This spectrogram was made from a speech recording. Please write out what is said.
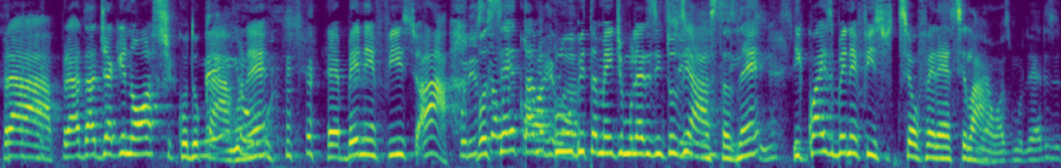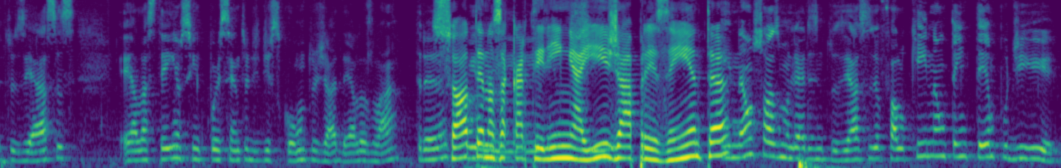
pra, pra dar diagnóstico do carro, Nenhum. né? É benefício. Ah, Por isso que você tá no clube lá. também de mulheres entusiastas, sim, né? sim, sim. E quais benefícios que você oferece lá? Não, as mulheres entusiastas, elas têm os 5% de desconto já delas lá. Só ter nossa carteirinha aí, já apresenta. E não só as mulheres entusiastas, eu falo, quem não tem tempo de ir.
